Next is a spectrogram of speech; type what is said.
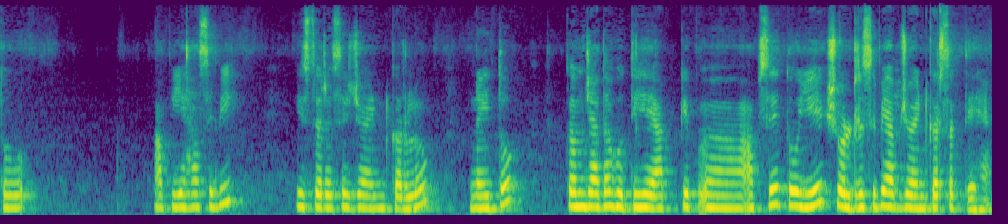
तो आप यहाँ से भी इस तरह से ज्वाइन कर लो, नहीं तो कम ज़्यादा होती है आपके आपसे तो ये शोल्डर से भी आप ज्वाइन कर सकते हैं।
